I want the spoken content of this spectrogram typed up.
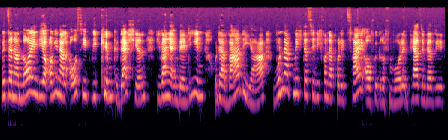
mit seiner neuen, die ja original aussieht wie Kim Kardashian. Die waren ja in Berlin und da war die ja. Wundert mich, dass sie nicht von der Polizei aufgegriffen wurde. Im Persien wäre sie,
